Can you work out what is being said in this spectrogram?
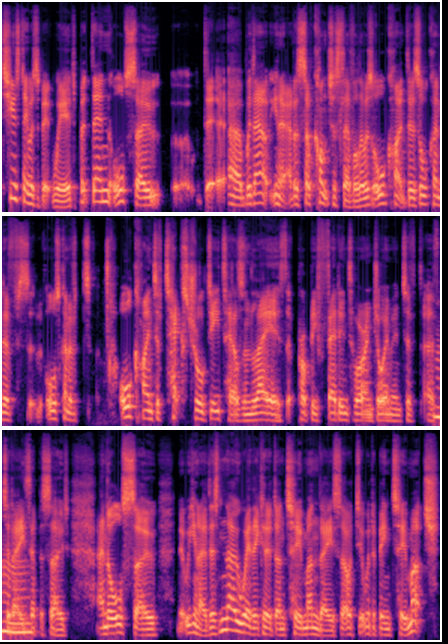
Tuesday was a bit weird. But then also, uh, uh without you know, at a subconscious level, there was all kind. There's all kind of all kind of all kinds of textural details and layers that probably fed into our enjoyment of, of mm. today's episode. And also, you know, there's no way they could have done two Mondays. It would have been too much.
